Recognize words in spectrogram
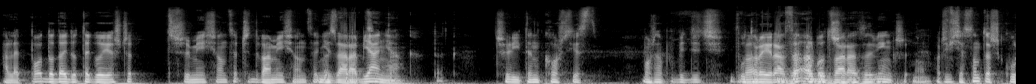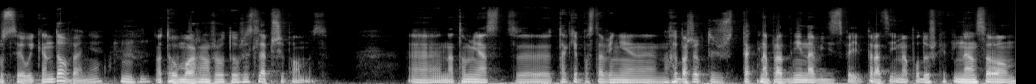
Ale po, dodaj do tego jeszcze trzy miesiące czy dwa miesiące niezarabiania. Tak, tak. Czyli ten koszt jest, można powiedzieć, Dwa- półtorej razy dwa albo dwa trzy razy większy. No. Oczywiście są też kursy weekendowe, nie? Mhm. No to uważam, że to już jest lepszy pomysł. E, Natomiast e, takie postawienie, no chyba, że ktoś już tak naprawdę nienawidzi swojej pracy i ma poduszkę finansową,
